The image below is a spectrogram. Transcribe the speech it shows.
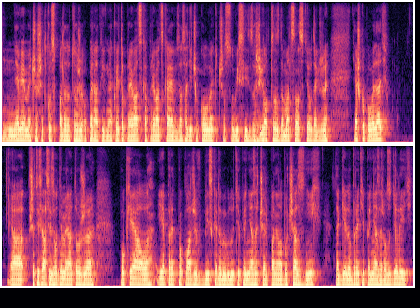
nevieme, čo všetko spada do toho, že operatívne. Ako je to prevádzka, prevádzka je v zásade čokoľvek, čo súvisí so životom, s domácnosťou, takže ťažko povedať. A všetci sa asi zhodneme na tom, že pokiaľ je predpoklad, že v blízkej dobe budú tie peniaze čerpané alebo časť z nich, tak je dobré tie peniaze rozdeliť.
